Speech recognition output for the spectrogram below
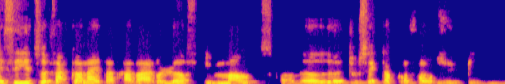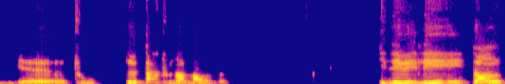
essayer de se faire connaître à travers l'offre immense qu'on a de tout secteur confondu, puis euh, tout de partout dans le monde. Puis les, les, donc,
